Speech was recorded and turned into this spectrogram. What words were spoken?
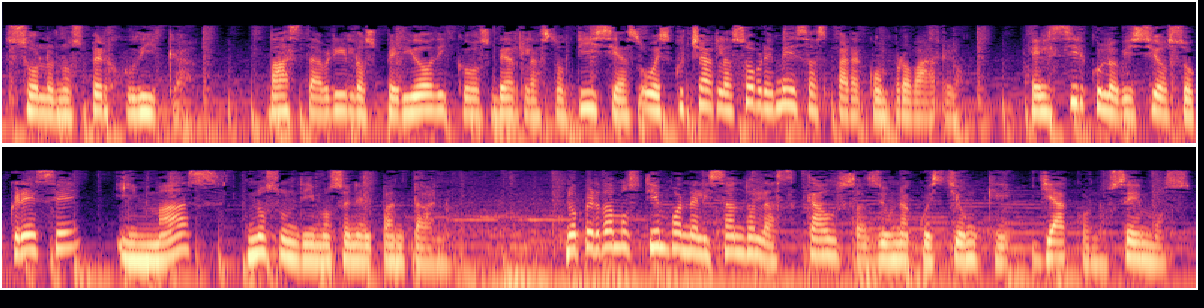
solo nos perjudica. Basta abrir los periódicos, ver las noticias o escuchar las sobremesas para comprobarlo. El círculo vicioso crece y más nos hundimos en el pantano. No perdamos tiempo analizando las causas de una cuestión que ya conocemos.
